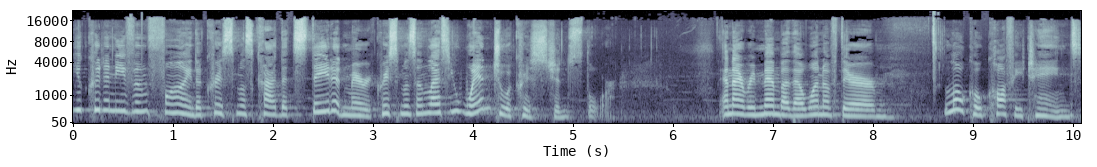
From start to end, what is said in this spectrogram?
You couldn't even find a Christmas card that stated Merry Christmas unless you went to a Christian store. And I remember that one of their local coffee chains,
